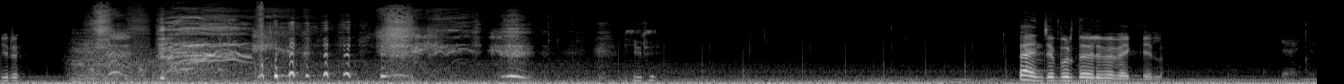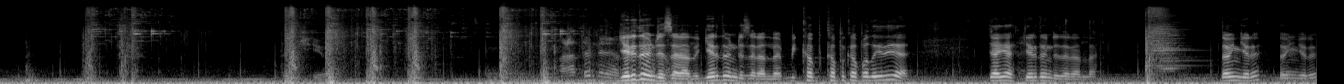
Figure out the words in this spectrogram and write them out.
Yürü. Yürü. Bence burada ölümü bekleyelim. Anahtarı nereye Geri döneceğiz herhalde. Geri döneceğiz herhalde. Bir kapı, kapı kapalıydı ya. Gel gel geri döneceğiz herhalde. Dön geri, dön geri.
